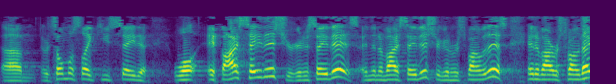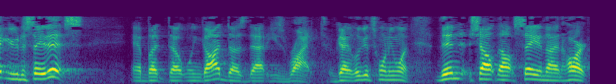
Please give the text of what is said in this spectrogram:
um, it's almost like you say to, well, if I say this, you're going to say this. And then if I say this, you're going to respond with this. And if I respond with that, you're going to say this. And, but uh, when God does that, He's right. Okay, look at 21. Then shalt thou say in thine heart,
